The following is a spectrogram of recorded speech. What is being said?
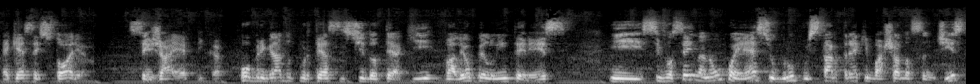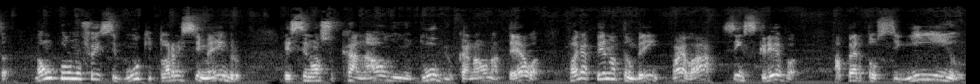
é que essa história seja épica. Obrigado por ter assistido até aqui, valeu pelo interesse. E se você ainda não conhece o grupo Star Trek Baixada Santista, dá um pulo no Facebook, torne-se membro. Esse nosso canal no YouTube, o canal na tela, vale a pena também. Vai lá, se inscreva, aperta o sininho,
